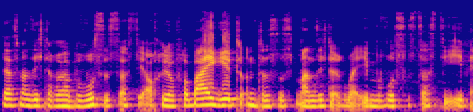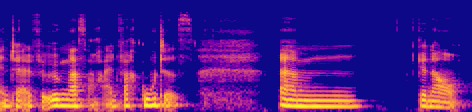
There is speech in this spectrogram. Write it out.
dass man sich darüber bewusst ist, dass die auch wieder vorbeigeht und dass es, man sich darüber eben bewusst ist, dass die eventuell für irgendwas auch einfach gut ist. Ähm, genau.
